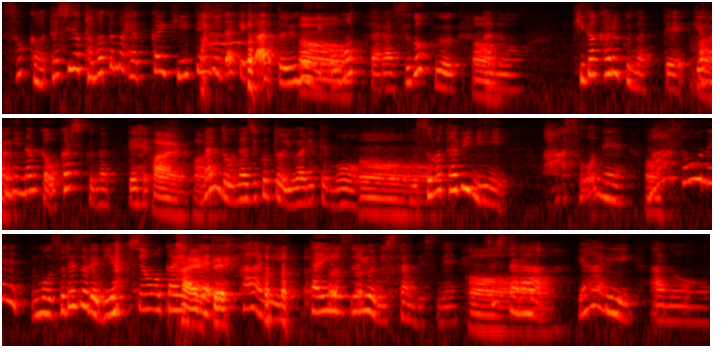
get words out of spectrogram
そっか私がたまたま100回聞いているだけかというふうに思ったらすごくうん。あの気が軽くなって逆になんかおかしくなって、はいはい。何度同じことを言われても、もうその度に「ああそうね。うん。ああそうね」もうそれぞれリアクションを変えて母に対応するようにしたんですね。そしたらやはりあの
